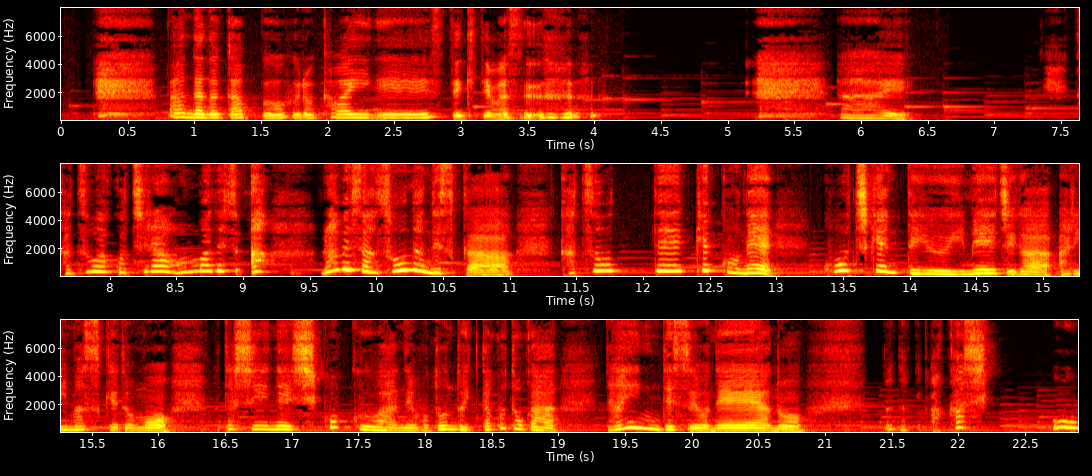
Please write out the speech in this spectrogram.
パンダのカップお風呂かわいいですって来てます。はい。カツオはこちら本場です。あ、ラベさんそうなんですか？カツオって結構ね、高知県っていうイメージがありますけども、私ね、四国はね、ほとんど行ったことがないんですよね。あの、なんだっけ、明石大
